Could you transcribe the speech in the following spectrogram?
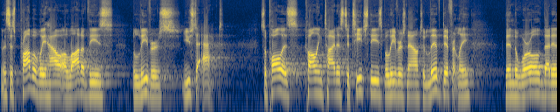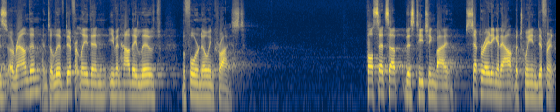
And this is probably how a lot of these believers used to act. So, Paul is calling Titus to teach these believers now to live differently than the world that is around them and to live differently than even how they lived before knowing Christ. Paul sets up this teaching by separating it out between different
